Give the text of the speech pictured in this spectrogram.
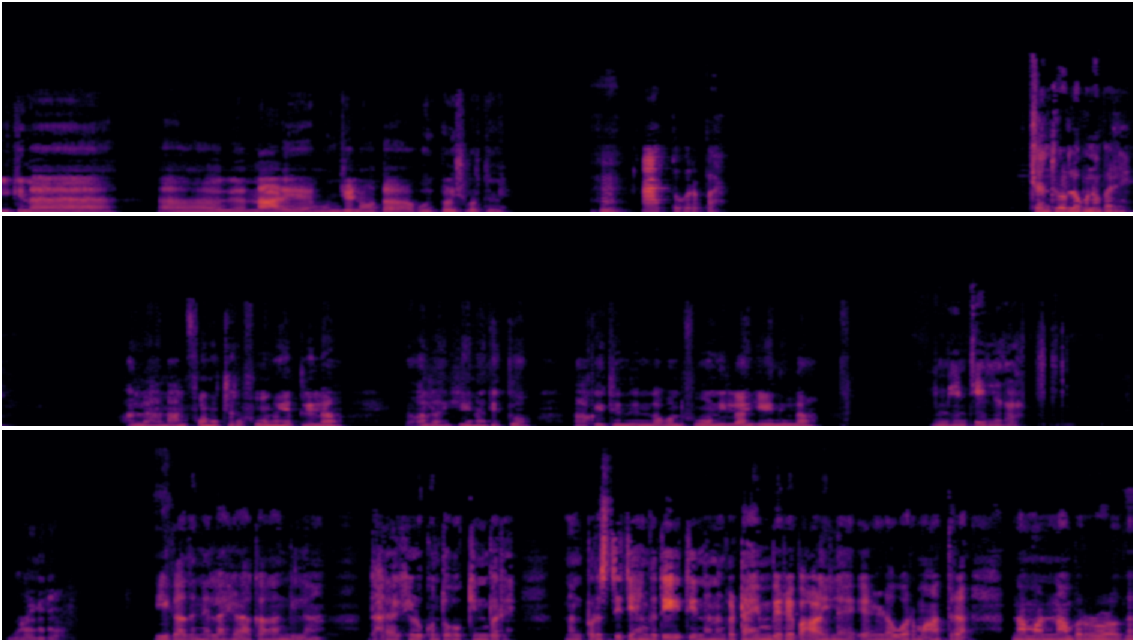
ಈಗಿನ ನಾಳೆ ಮುಂಜಾನೆ ಹೋಗಿ ಕಳಿಸಿ ಬರ್ತೀನಿ. ಹ್ಞೂ ಚಂದ್ರು ಲಗುನ ಬರ್ರಿ. ಅಲ್ಲ ನಾನು ಫೋನ್ ಹಚ್ಚಿದ್ರೆ ಫೋನು ಎತ್ತಲಿಲ್ಲ. ಅಲ್ಲ ಏನಾಗಿತ್ತು? ನಾಲ್ಕೈದು ದಿನದಿಂದ ಒಂದು ಫೋನ್ ಇಲ್ಲ ಏನಿಲ್ಲ. ನಿಮ್ಮ ಹೆಂಡತಿ ಇಲ್ಲದ ಒಳಗದ. ಈಗ ಅದನ್ನೆಲ್ಲ ಹೇಳಕ್ಕಾಗಂಗಿಲ್ಲ. ದಾರ ಹೇಳ್ಕೊಂತ ಹೋಗ್ತೀನಿ ಬರ್ರಿ ನನ್ನ ಪರಿಸ್ಥಿತಿ ಹಂಗತಿ ಐತಿ ನನಗೆ ಟೈಮ್ ಬೇರೆ ಭಾಳ ಇಲ್ಲ ಎರಡು ಅವರ್ ಮಾತ್ರ. ನಮ್ಮ ಅಣ್ಣ ಬರೋವಾಗ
